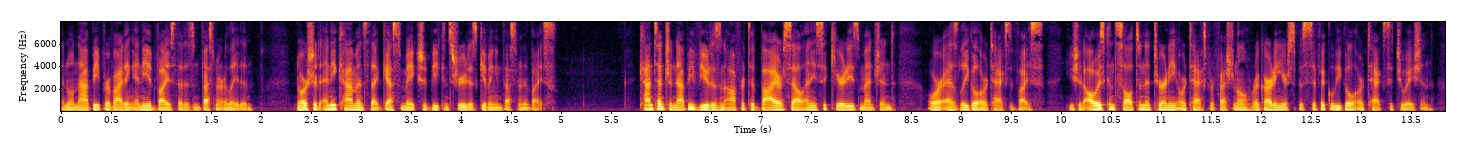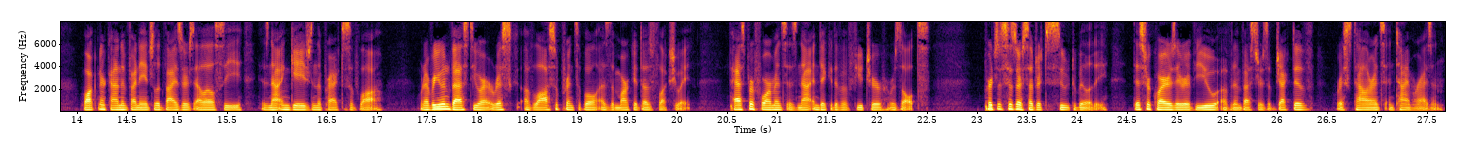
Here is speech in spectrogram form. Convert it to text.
and will not be providing any advice that is investment related. Nor should any comments that guests make should be construed as giving investment advice. Content should not be viewed as an offer to buy or sell any securities mentioned or as legal or tax advice. You should always consult an attorney or tax professional regarding your specific legal or tax situation. Walkner Condon Financial Advisors LLC is not engaged in the practice of law. Whenever you invest, you are at risk of loss of principal as the market does fluctuate. Past performance is not indicative of future results. Purchases are subject to suitability. This requires a review of an investor's objective, risk tolerance, and time horizon.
